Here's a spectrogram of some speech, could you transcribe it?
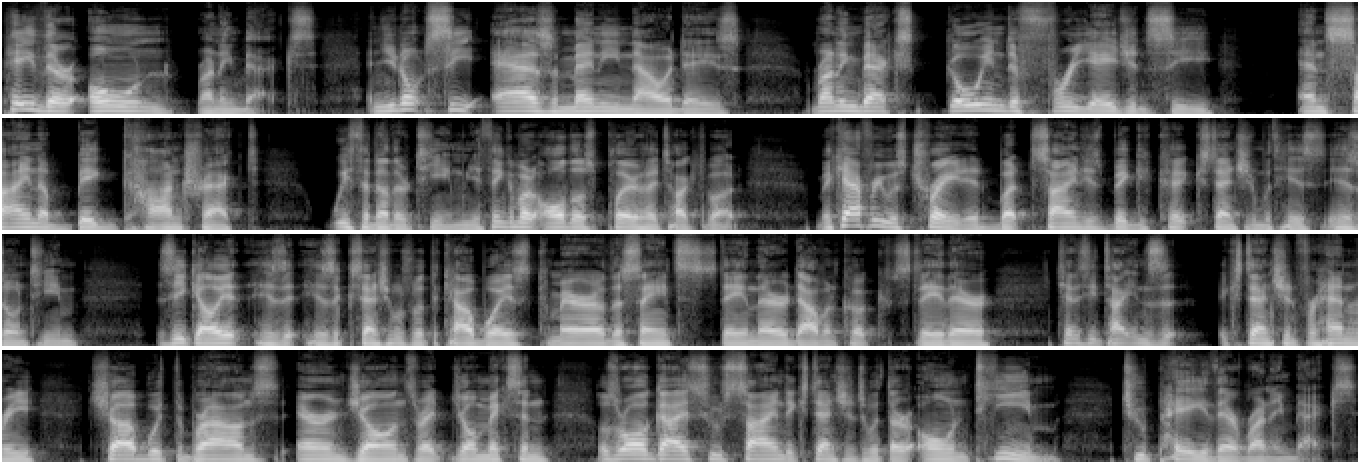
pay their own running backs. And you don't see as many nowadays running backs go into free agency and sign a big contract with another team. When you think about all those players I talked about, McCaffrey was traded, but signed his big extension with his his own team. Zeke Elliott, his his extension was with the Cowboys. Kamara, the Saints, staying there. Dalvin Cook, stay there. Tennessee Titans extension for Henry. Chubb with the Browns. Aaron Jones, right? Joe Mixon. Those are all guys who signed extensions with their own team to pay their running backs.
